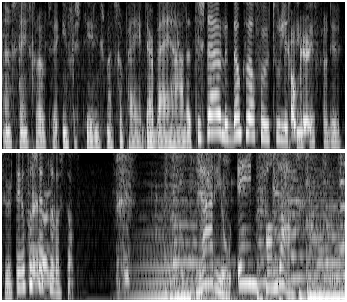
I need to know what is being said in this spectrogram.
En geen grote investeringsmaatschappijen daarbij halen. Het is duidelijk. Dank u wel voor uw toelichting, okay. directeur Theo van Zegelen was dat. Radio 1 Vandaag.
